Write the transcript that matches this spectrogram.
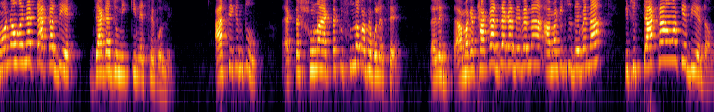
মনে হয় না টাকা দিয়ে জায়গা জমি কিনেছে বলে। আজকে কিন্তু একটা শোনা একটা খুব সুন্দর কথা বলেছে তাহলে আমাকে থাকার জায়গা দেবে না, আমাকে কিছু দেবে না, কিছু টাকা আমাকে দিয়ে দাও।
